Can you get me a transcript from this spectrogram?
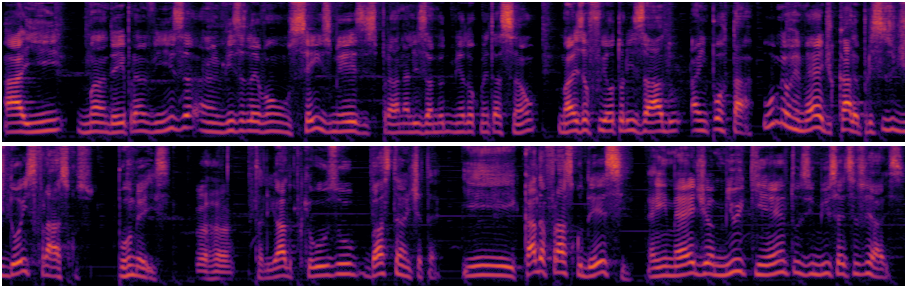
Aí mandei para a Anvisa, a Anvisa levou uns seis meses para analisar minha documentação, mas eu fui autorizado a importar. O meu remédio, cara, eu preciso de dois frascos por mês Aham. tá ligado? Porque eu uso bastante até. E cada frasco desse é em média R$ 1.500 e 1.700 reais.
